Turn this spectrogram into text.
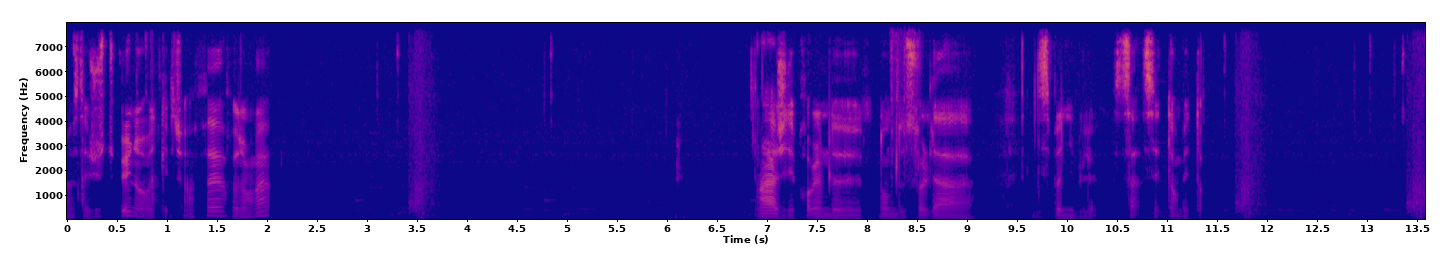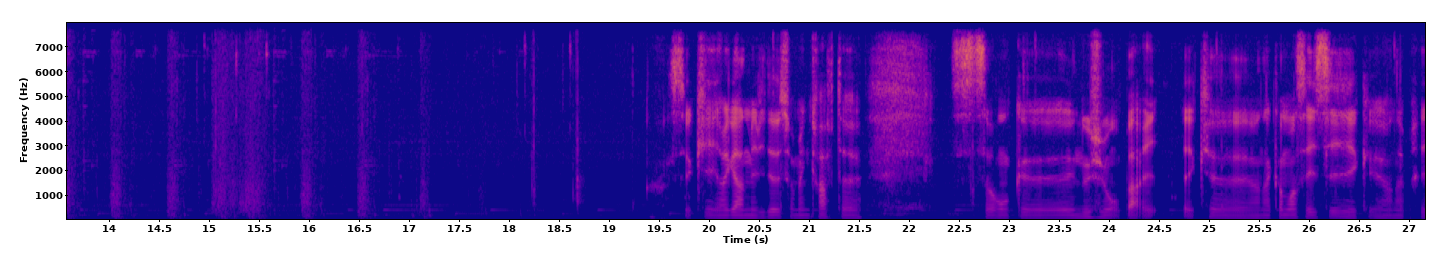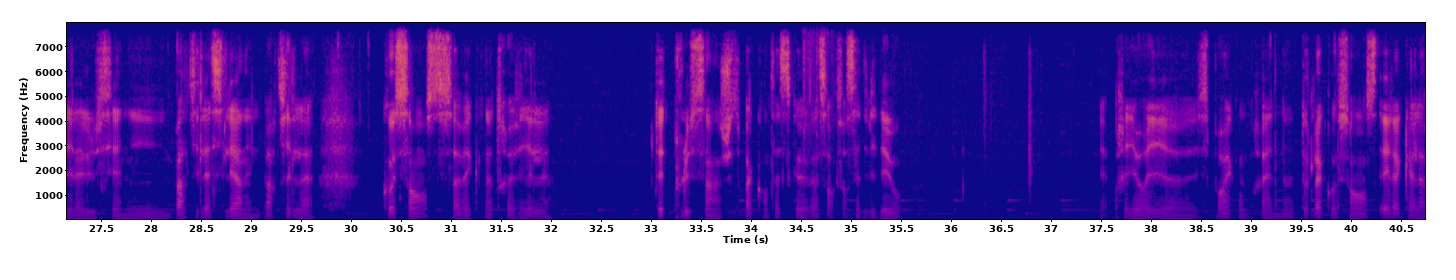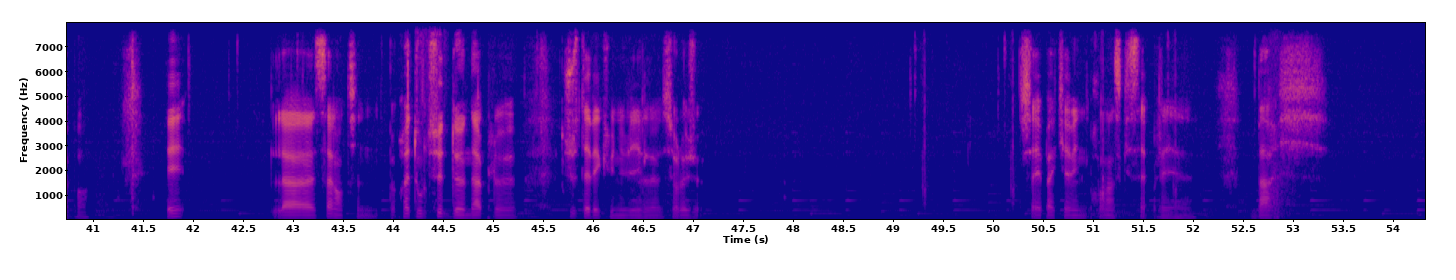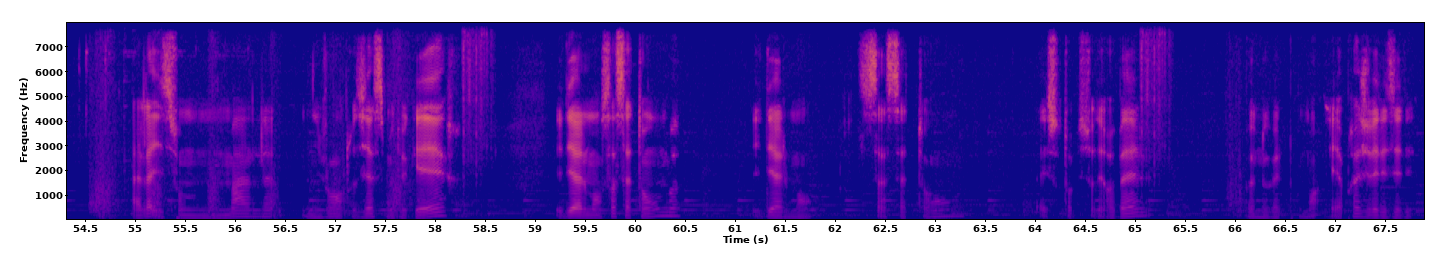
Me restait juste une question à faire, faisons-la. Ah, j'ai des problèmes de nombre de soldats disponibles. Ça, c'est embêtant. ceux qui regardent mes vidéos sur Minecraft euh, sauront que nous jouons Paris et qu'on a commencé ici et qu'on a pris la Lucianie, une partie de la Silerne et une partie de la Cossens avec notre ville. Peut-être plus, hein, je sais pas quand est-ce que va sortir cette vidéo. a priori, euh, il se pourrait qu'on prenne toute la Cossens et la Calabre. Et la Salentine, à peu près tout le sud de Naples, juste avec une ville sur le jeu. Je savais pas qu'il y avait une province qui s'appelait euh, Bari. Ah là, ils sont mal niveau enthousiasme de guerre. Idéalement, ça, ça tombe. Idéalement, ça, ça tombe. Là, ils sont tombés sur des rebelles. Bonne nouvelle pour moi. Et après, je vais les aider.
